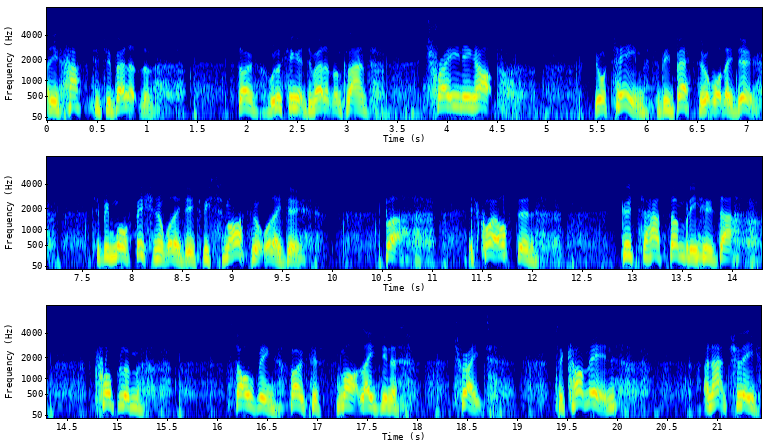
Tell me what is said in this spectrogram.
and you have to develop them. So, we're looking at development plans, training up your team to be better at what they do, to be more efficient at what they do, to be smarter at what they do. But it's quite often good to have somebody who's that problem solving, focused, smart laziness trait to come in and actually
